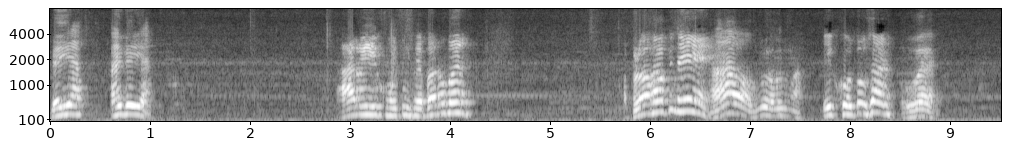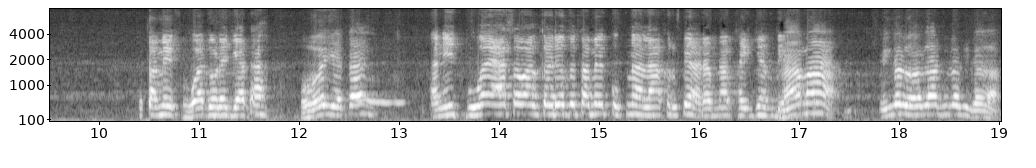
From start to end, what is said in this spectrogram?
જા અહીં બે હારું એ ખોટું છે બરોબર? હક ને? હા બોલો એ ખોટું છે? ને તમે ફુવા જોડે ગયા હતા હોય ને. અને ફુવાએ આ સવાલ કર્યો તો તમે કુકના લાખ રૂપિયા હરામ ના ખાઈ ગયા ના માં. એમને દોઢ લાખ રૂપિયા કીધા હતા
